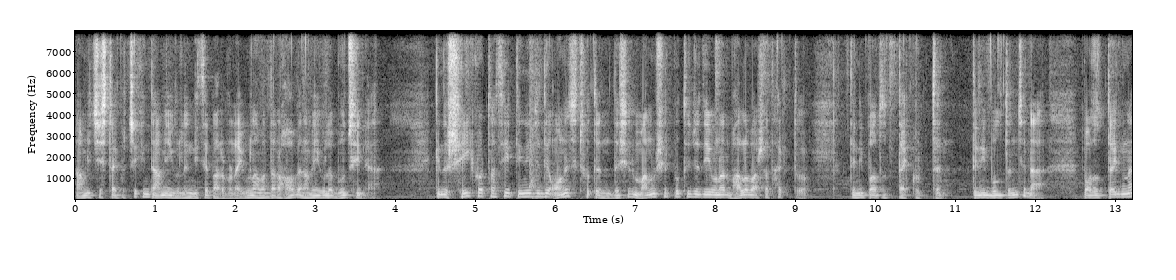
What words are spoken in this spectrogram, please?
আমি চেষ্টা করছি, কিন্তু আমি এগুলো নিতে পারব না। এগুলো আমার দ্বারা হবে না, আমি এগুলো বুঝি না। কিন্তু সেই কথাতেই তিনি যদি অনেস্ট হতেন, দেশের মানুষের প্রতি যদি ওনার ভালোবাসা থাকতো, তিনি পদত্যাগ করতেন। তিনি বলতেন যে, না, পদত্যাগ না,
